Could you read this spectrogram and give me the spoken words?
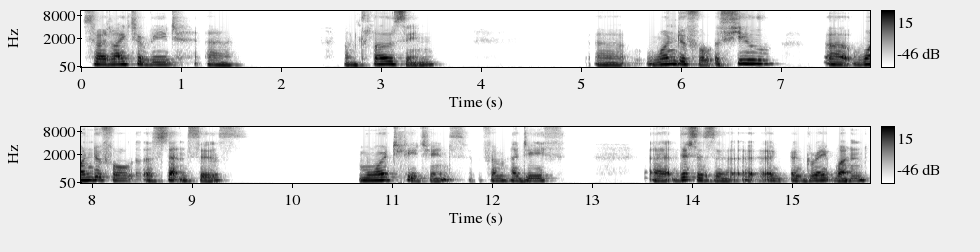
So I'd like to read uh, on closing uh, wonderful, a few uh, wonderful uh, sentences, more teachings from Hadith. Uh, this is a, a, a great one.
